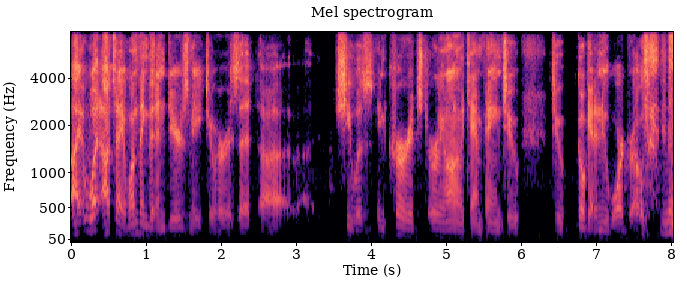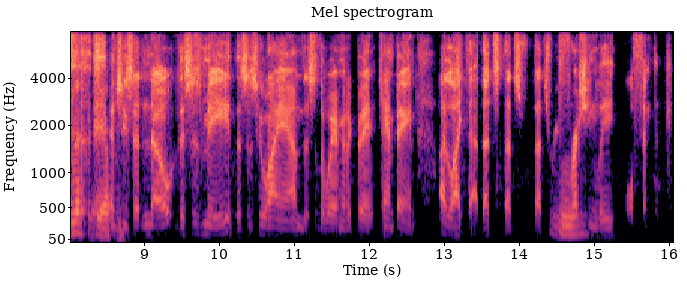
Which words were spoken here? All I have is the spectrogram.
I, what I'll tell you, one thing that endears me to her is that uh, she was encouraged early on in the campaign to to go get a new wardrobe, yeah. and she said, "No, this is me. This is who I am. This is the way I'm going to campaign." I like that. That's that's that's mm. refreshingly mm. authentic.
